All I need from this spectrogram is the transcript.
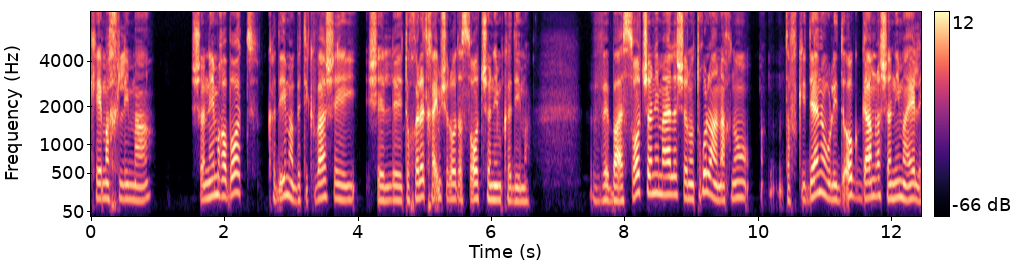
כמחלימה שנים רבות קדימה, בתקווה שהיא, של אה, תוחלת חיים של עוד עשרות שנים קדימה. ובעשרות שנים האלה שנותרו לה, אנחנו, תפקידנו הוא לדאוג גם לשנים האלה.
